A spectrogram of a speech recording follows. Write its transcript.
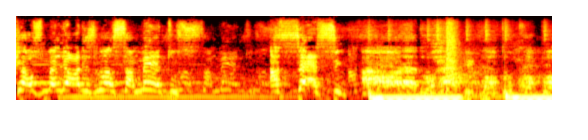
quer os melhores lançamentos? Acesse a hora do rap.com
